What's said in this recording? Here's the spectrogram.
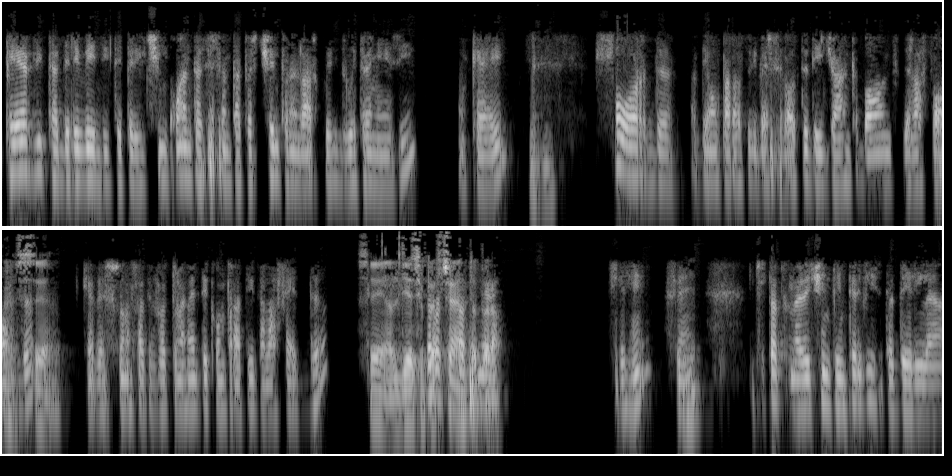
perdita delle vendite per il 50-60% nell'arco di 2-3 mesi, ok? Mhm. Ford, abbiamo parlato diverse volte dei junk bonds della Ford, Eh, sì, che adesso sono stati fortunatamente comprati dalla Fed. sì, al Però c'è 10% stato però. Sì, sì. Mm. C'è stata una recente intervista del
